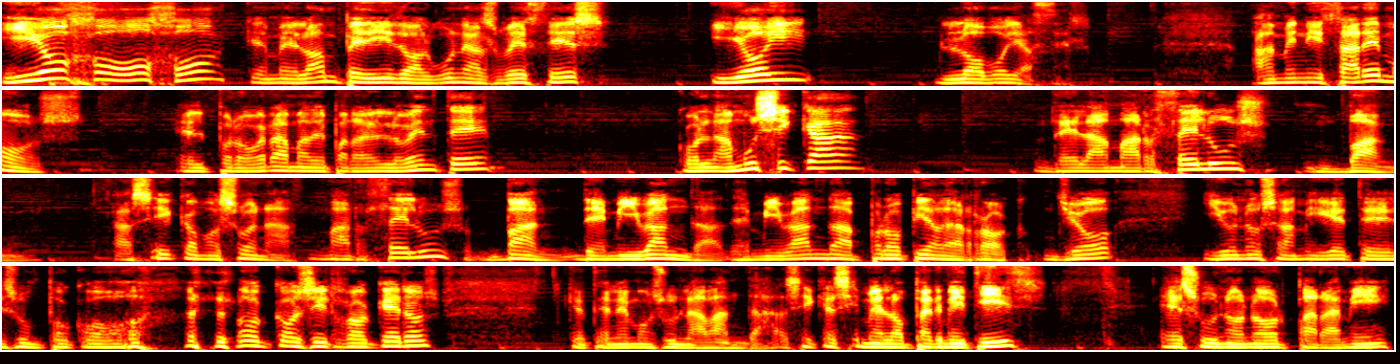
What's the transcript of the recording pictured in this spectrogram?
Y ojo, ojo, que me lo han pedido algunas veces y hoy lo voy a hacer. Amenizaremos el programa de Paralelo 20 con la música de la Marcelus Band. Así como suena, Marcelus Band, de mi banda, de mi banda propia de rock. Yo y unos amiguetes un poco locos y rockeros que tenemos una banda. Así que si me lo permitís, es un honor para mí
